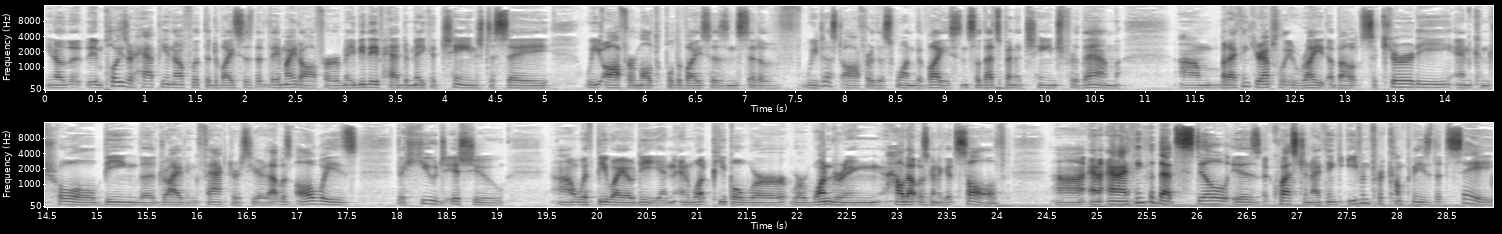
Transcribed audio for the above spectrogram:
you know the, the, employees are happy enough with the devices that they might offer, maybe they've had to make a change to say we offer multiple devices instead of we just offer this one device, and so that's been a change for them. Um, but I think you're absolutely right about security and control being the driving factors here. That was always the huge issue uh, with BYOD and, and what people were, were wondering how that was going to get solved. Uh, and, and I think that that still is a question. I think even for companies that say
